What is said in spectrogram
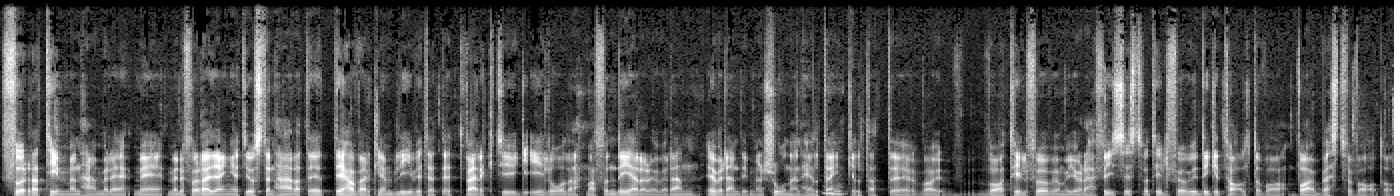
förra timmen här med det, med, med det förra gänget. Just den här att det, det har verkligen blivit ett, ett verktyg i lådan, att man funderar över den, över den dimensionen helt mm. enkelt. Att, eh, vad, vad tillför vi om vi gör det här fysiskt? Vad tillför vi digitalt? Och vad, vad är bäst för vad? Och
